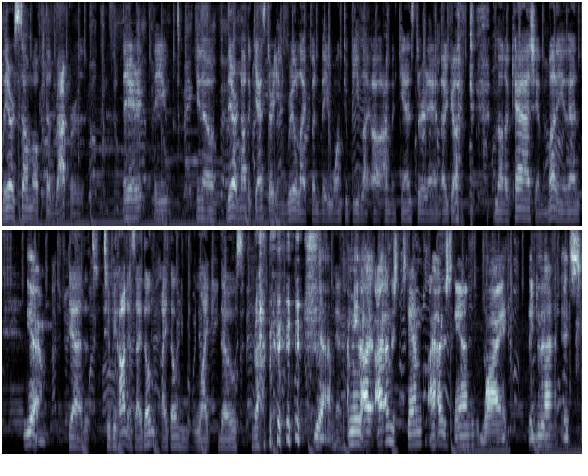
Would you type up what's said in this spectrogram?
there are some of the rappers they they you know they are not a gangster in real life but they want to be like oh i'm a gangster and i got a lot of cash and money and then Yeah, yeah to be honest i don't i don't like those rappers yeah. Yeah. I mean, I, I understand. I understand why they do that. It's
